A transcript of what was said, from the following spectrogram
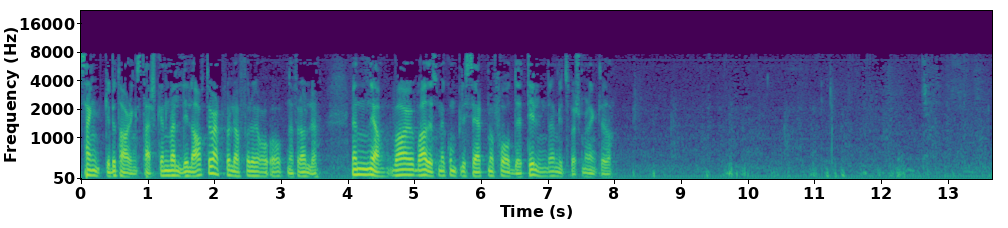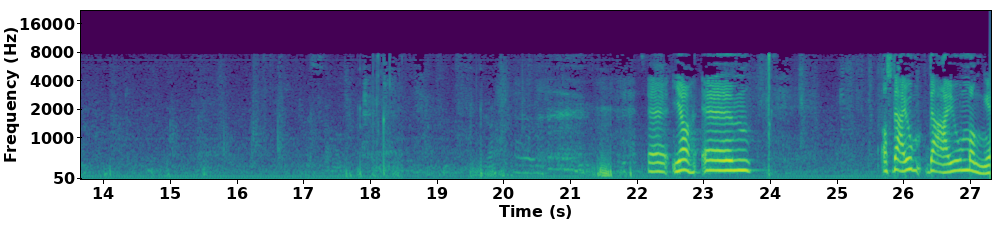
senke betalingsterskelen veldig lavt, i hvert fall for å åpne for alle. Men ja, hva, hva er det som er komplisert med å få det til? Det er mitt spørsmål egentlig da. Uh, ja. Um, altså det, er jo, det er jo mange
